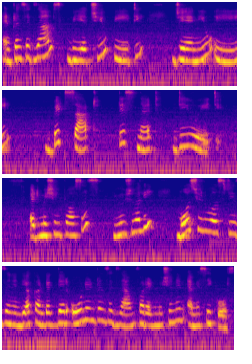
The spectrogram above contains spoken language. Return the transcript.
Entrance exams BHU, PET, JNU, EE, BITSAT, TISSNET, DUET. Admission process Usually, most universities in India conduct their own entrance exam for admission in MSc course,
